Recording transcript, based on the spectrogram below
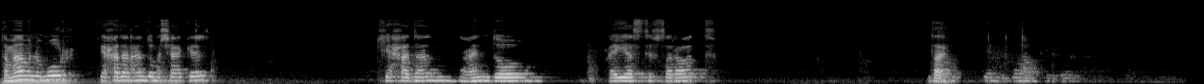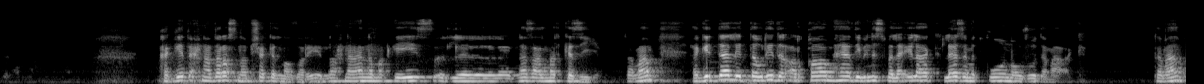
تمام الأمور؟ في حدا عنده مشاكل؟ في حدا عنده أي استفسارات؟ طيب. حكيت إحنا درسنا بشكل نظري إنه إحنا عندنا مقاييس النزعه المركزية تمام؟ حكيت دالة توليد الأرقام هذه بالنسبة لإلك لازم تكون موجودة معك. تمام؟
